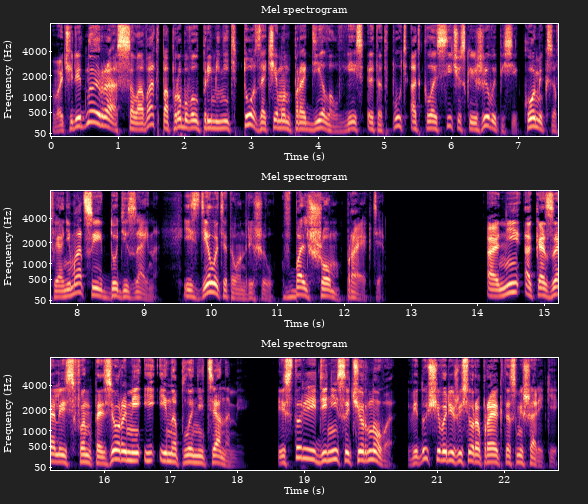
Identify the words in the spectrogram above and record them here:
В очередной раз Салават попробовал применить то, зачем он проделал весь этот путь от классической живописи, комиксов и анимации до дизайна. И сделать это он решил в большом проекте. Они оказались фантазерами и инопланетянами. История Дениса Чернова, ведущего режиссера проекта «Смешарики».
